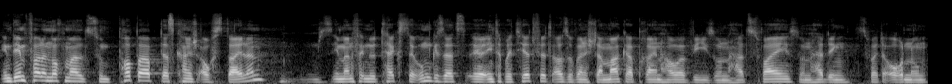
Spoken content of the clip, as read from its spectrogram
in dem Falle nochmal zum Pop-up, das kann ich auch stylen. Das ist im Endeffekt nur Text, der umgesetzt, äh, interpretiert wird, also wenn ich da Markup reinhaue, wie so ein H2, so ein Heading, zweite Ordnung,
